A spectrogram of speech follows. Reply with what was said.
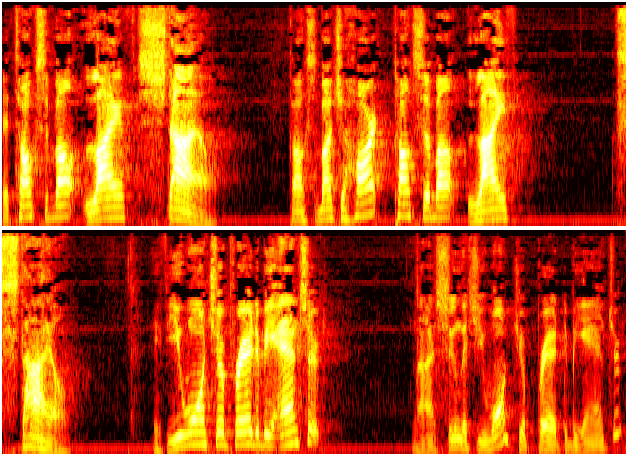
It talks about lifestyle. Talks about your heart, talks about lifestyle. If you want your prayer to be answered, now I assume that you want your prayer to be answered.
